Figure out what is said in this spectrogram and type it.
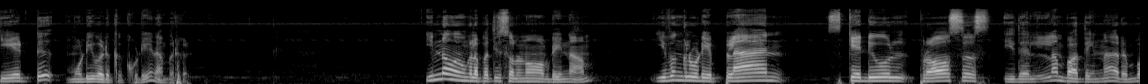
கேட்டு முடிவெடுக்கக்கூடிய நபர்கள். இன்னும் இவங்களை பற்றி சொல்லணும் அப்படின்னா இவங்களுடைய பிளான் ஸ்கெடியூல் ப்ராசஸ் இதெல்லாம் பார்த்திங்கன்னா ரொம்ப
